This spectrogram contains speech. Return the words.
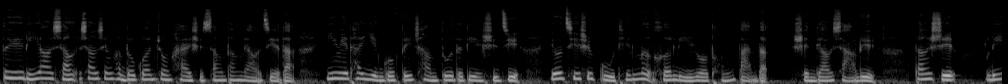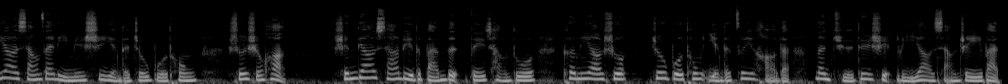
对于李耀祥，相信很多观众还是相当了解的，因为他演过非常多的电视剧，尤其是古天乐和李若彤版的《神雕侠侣》。当时李耀祥在里面饰演的周伯通，说实话。《神雕侠侣》的版本非常多，可你要说周伯通演的最好的，那绝对是李耀祥这一版，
